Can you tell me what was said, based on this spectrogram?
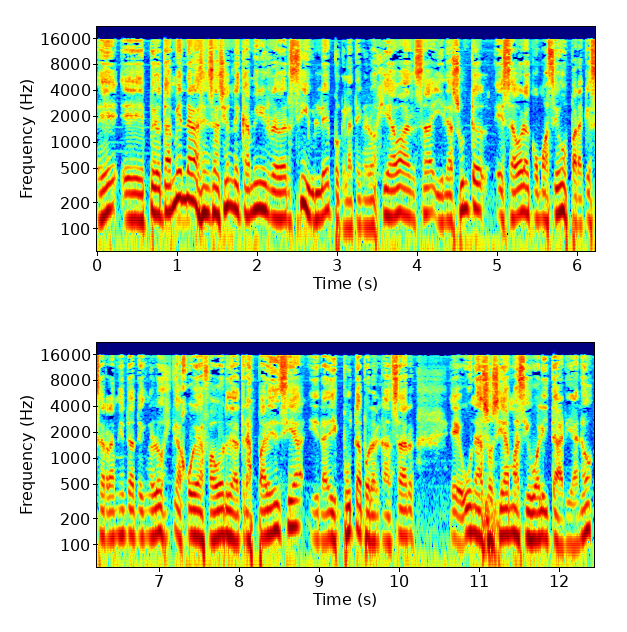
¿eh? Eh, pero también da la sensación de camino irreversible, porque la tecnología avanza y el asunto es ahora cómo hacemos para que esa herramienta tecnológica juegue a favor de la transparencia y de la disputa por alcanzar eh, una sociedad más igualitaria, ¿no?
